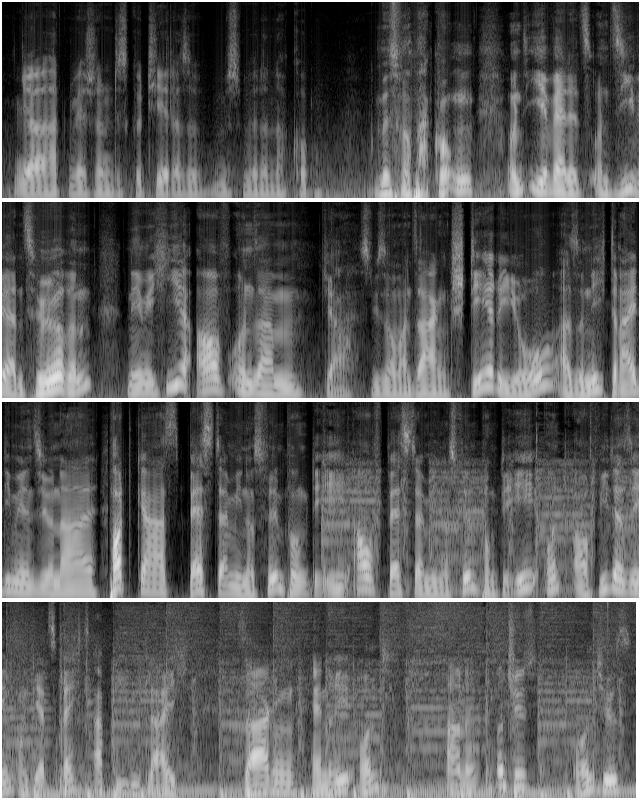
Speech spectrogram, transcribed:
Ja, hatten wir schon diskutiert, also müssen wir dann noch gucken. Müssen wir mal gucken. Und ihr werdet es und Sie werden es hören, nämlich hier auf unserem, ja, wie soll man sagen, Stereo, also nicht dreidimensional, Podcast bester-film.de auf bester-film.de und auf Wiedersehen. Und jetzt rechts abbiegen gleich sagen Henry und Arne und tschüss. Und tschüss.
